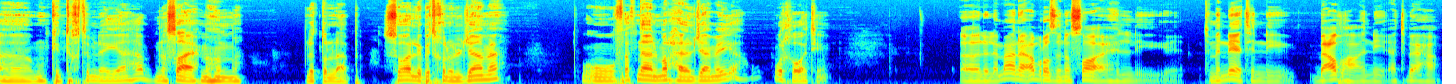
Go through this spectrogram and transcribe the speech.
آه ممكن تختمنا إياها بنصائح مهمة للطلاب. السؤال اللي بيدخلوا الجامعة وفي اثناء المرحلة الجامعية والخواتيم. آه للأمانة أبرز النصائح اللي تمنيت إني بعضها إني أتبعها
